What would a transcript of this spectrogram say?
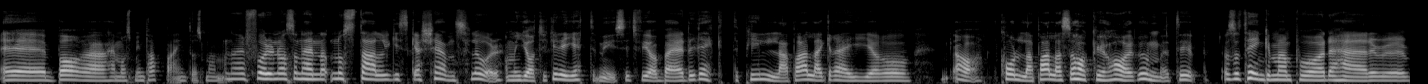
Eh, bara hemma hos min pappa, inte hos mamma. När får du några sådana här no- nostalgiska känslor? Ja, men jag tycker det är jättemysigt för jag börjar direkt pilla på alla grejer och ja, kolla på alla saker jag har i rummet typ. Och så tänker man på det här, eh,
